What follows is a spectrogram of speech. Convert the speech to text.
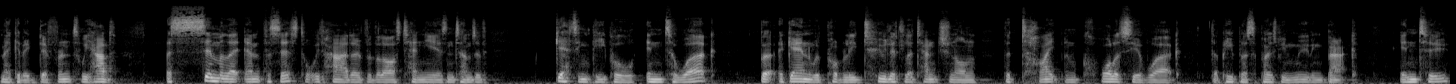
make a big difference. We had a similar emphasis to what we've had over the last 10 years in terms of getting people into work, but again, with probably too little attention on the type and quality of work that people are supposed to be moving back into.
